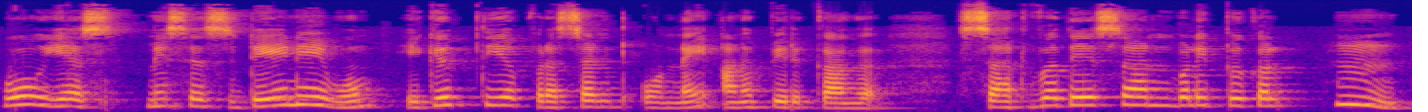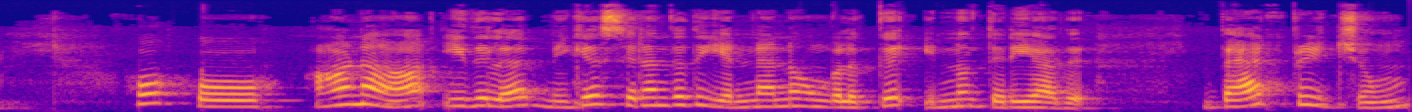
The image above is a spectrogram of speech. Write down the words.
ஓ எஸ். மிஸ்ஸஸ் டேனேவும் எகிப்திய பிரசன்ட் ஒன்னை அனுப்பியிருக்காங்க. சர்வதேச அன்பளிப்புகள். ம் ஓஹோ. ஆனால் இதில் மிக சிறந்தது என்னன்னு உங்களுக்கு இன்னும் தெரியாது. பேட்ரிட்ஜும்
